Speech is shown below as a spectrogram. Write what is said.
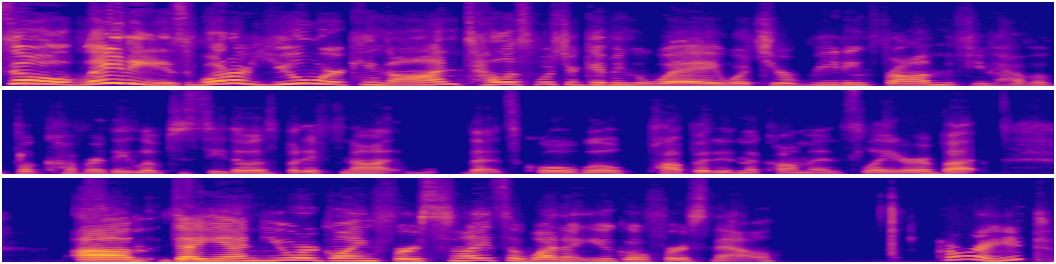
So, ladies, what are you working on? Tell us what you're giving away, what you're reading from. If you have a book cover, they love to see those. But if not, that's cool. We'll pop it in the comments later. But um, Diane, you are going first tonight. So why don't you go first now? All right.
